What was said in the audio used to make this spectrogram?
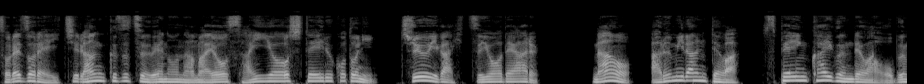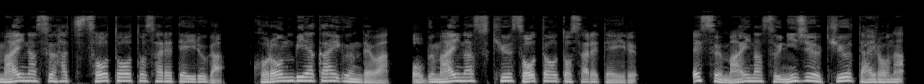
それぞれ1ランクずつ上の名前を採用していることに、注意が必要である。なお、アルミランテは、スペイン海軍では OFマイナス8相当とされているが、コロンビア海軍では、 OFマイナス9相当とされている。S-29 タイロナ。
